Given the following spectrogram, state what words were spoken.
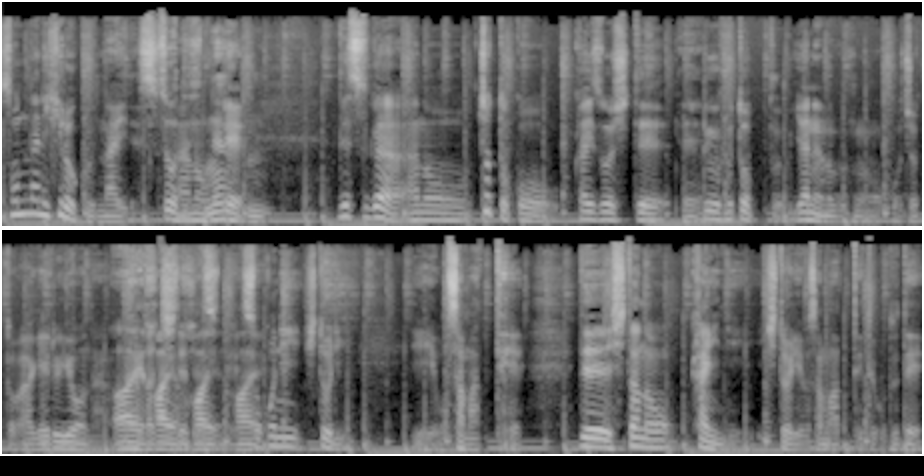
そんなに広くないです。そうですね。ですがあのちょっとこう改造してルーフトップ、屋根の部分をこうちょっと上げるような形でですねそこに一人収まってで下の階に1人収まってということで、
